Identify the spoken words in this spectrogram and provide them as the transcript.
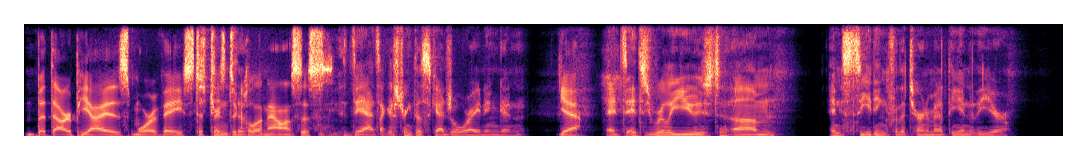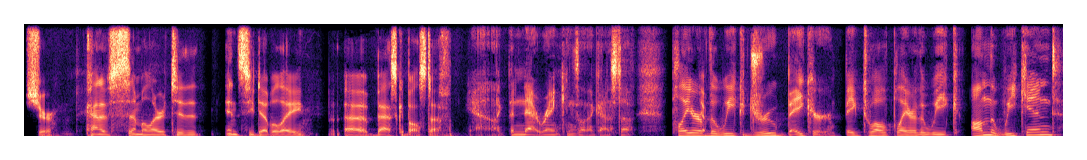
but the RPI is more of a statistical analysis. Yeah, it's like a strength of schedule rating, and Yeah, it's it's really used um, in seeding for the tournament at the end of the year. sure. Kind of similar to the NCAA uh, basketball stuff. Yeah, like the net rankings, all that kind of stuff. Player of the week, Dru Baker, Big 12 player of the week. On the weekend,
